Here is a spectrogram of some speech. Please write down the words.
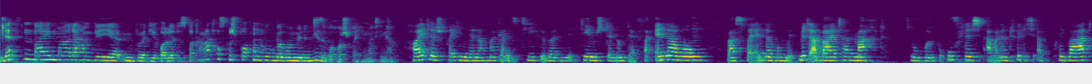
Die letzten beiden Male haben wir ja über die Rolle des Beraters gesprochen. Worüber wollen wir denn diese Woche sprechen, Martina? Heute sprechen wir nochmal ganz tief über die Themenstellung der Veränderung, was Veränderung mit Mitarbeitern macht, sowohl beruflich, aber natürlich auch privat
